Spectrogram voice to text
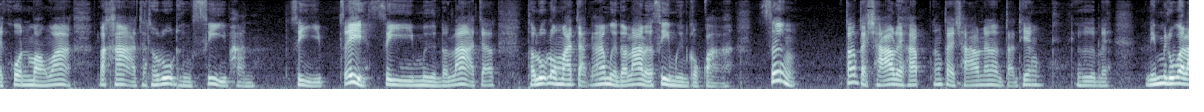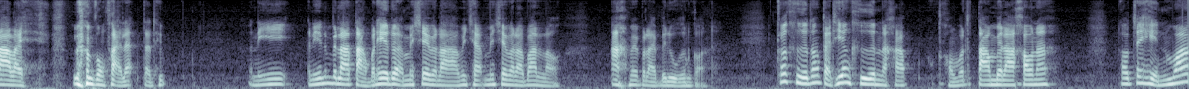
ลาย ๆ คนมองว่าราคาอาจจะทะลุถึง 4,000สี่เอ้สี่หมื่นดอลลาร์อาจจะทะลุลงมาจาก50,000ดอลลาร์เหลือ40,000กว่าๆซึ่งตั้งแต่เช้าเลยครับ ตั้งแต่เช้านั้นตั้งแต่เที่ยงคืนเลย อันนี้ไม่รู้เวลาอะไร เริ่มสงสัยแล้ว แต่ที่ อันนี้อันนี้เวลาต่างประเทศด้วยไม่ใช่เวลาไม่ใช่ไม่ใช่เวลาบ้านเรา อะไม่เป็นไรไปดูกันก่อน ก็คือตั้งแต่เที่ยงคืนนะครับ ของตามเวลาเขานะ เราจะเห็นว่า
